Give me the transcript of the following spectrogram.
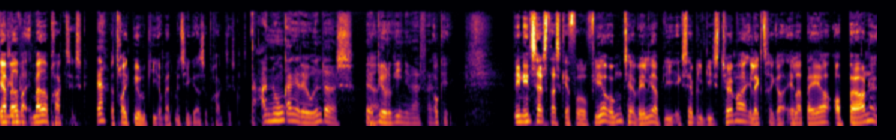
Ja, eksempel? mad, mad er praktisk. Ja. Jeg tror ikke, biologi og matematik er så praktisk. Nej, nogle gange er det udendørs. Ja. Ja. Biologien i hvert fald. Okay. Det er en indsats, der skal få flere unge til at vælge at blive eksempelvis tømmer, elektriker eller bager, og børne-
